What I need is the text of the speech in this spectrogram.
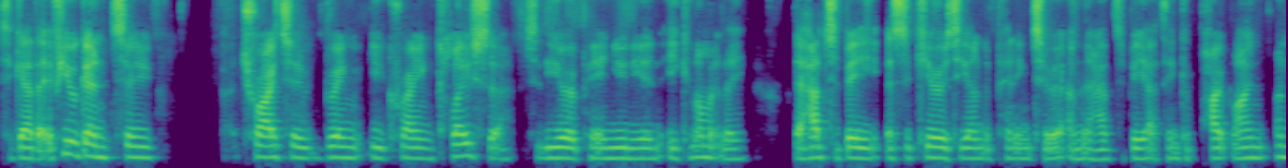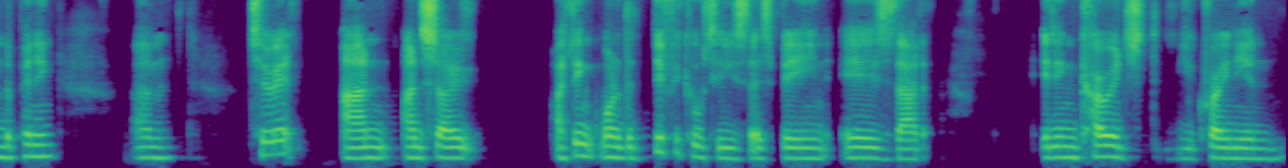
together. If you were going to try to bring Ukraine closer to the European Union economically, there had to be a security underpinning to it, and there had to be, I think, a pipeline underpinning um, to it. And and so, I think one of the difficulties there's been is that it encouraged Ukrainian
